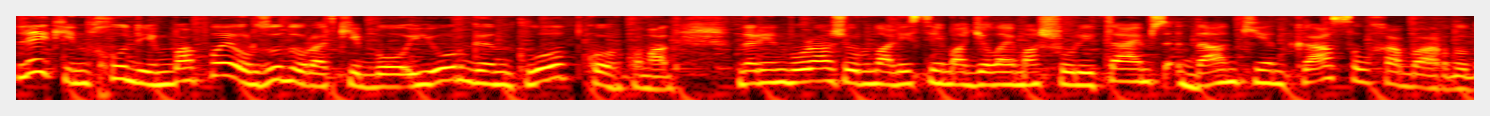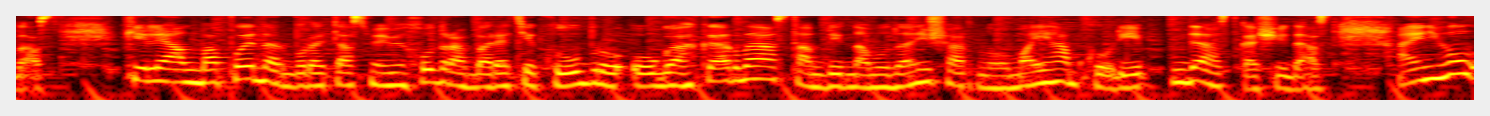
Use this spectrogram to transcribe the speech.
Лекин худи мбапе орзу дорад ки бо юрген клоп кор кунад. Дар ин бора журналисти маҷалаи машҳури таймс данкен касл хабар додааст килиан бапе дар бораи тасмими худ раҳбарияти клубро огаҳ кардааст тамдид намудани шартномаи ҳамкорӣ даст кашидааст айни ҳол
